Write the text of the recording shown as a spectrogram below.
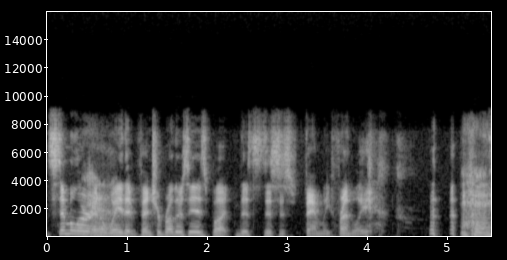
Similar in a way that Venture Brothers is, but this this is family friendly.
